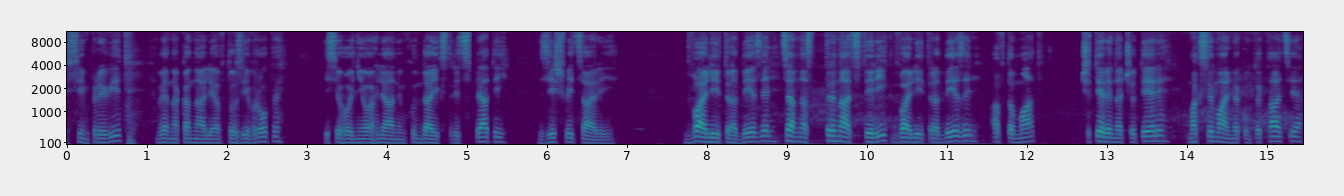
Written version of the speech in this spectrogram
Усім привіт! Ви на каналі Авто з Європи. І сьогодні оглянемо Hyundai X35 зі Швейцарії. 2 літра дизель. Це в нас 13 рік, 2 літра дизель, автомат 4х4, максимальна комплектація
